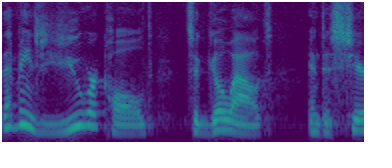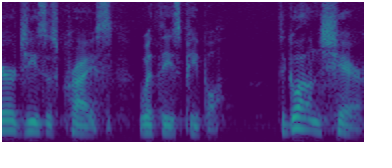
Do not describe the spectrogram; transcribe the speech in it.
That means you are called to go out and to share Jesus Christ with these people, to go out and share.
